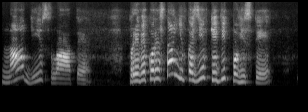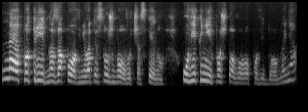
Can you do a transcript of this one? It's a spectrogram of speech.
Надіслати. При використанні вказівки відповісти не потрібно заповнювати службову частину у вікні поштового повідомлення,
